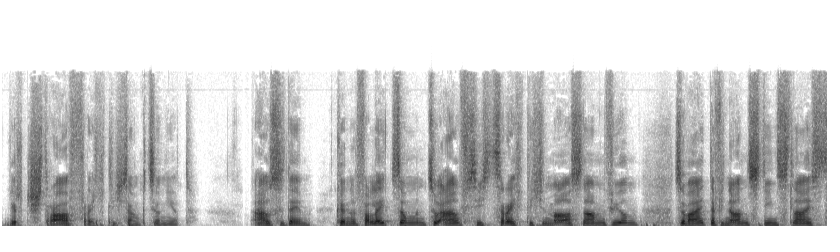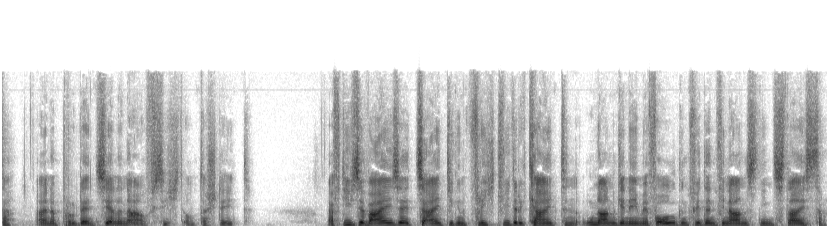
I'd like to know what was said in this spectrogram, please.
wird strafrechtlich sanktioniert. Außerdem können Verletzungen zu aufsichtsrechtlichen Maßnahmen führen, soweit der Finanzdienstleister einer prudentiellen Aufsicht untersteht. Auf diese Weise zeitigen Pflichtwidrigkeiten unangenehme Folgen für den Finanzdienstleister,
